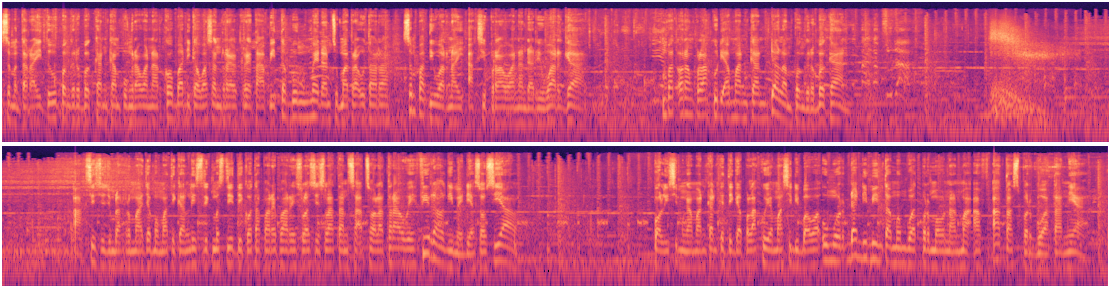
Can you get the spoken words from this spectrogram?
Sementara itu, penggerbekan kampung rawan narkoba di kawasan rel kereta api Tebung, Medan, Sumatera Utara sempat diwarnai aksi perlawanan dari warga. Empat orang pelaku diamankan dalam penggerbekan. Aksi sejumlah remaja mematikan listrik masjid di kota Parepare, Sulawesi Selatan saat sholat tarawih viral di media sosial. Polisi mengamankan ketiga pelaku yang masih di bawah umur dan diminta membuat permohonan maaf atas perbuatannya.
